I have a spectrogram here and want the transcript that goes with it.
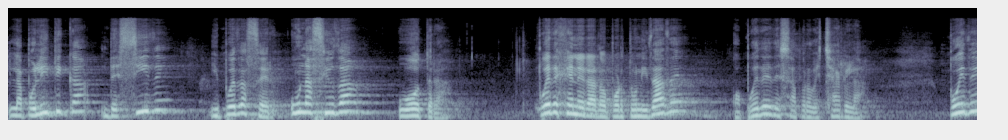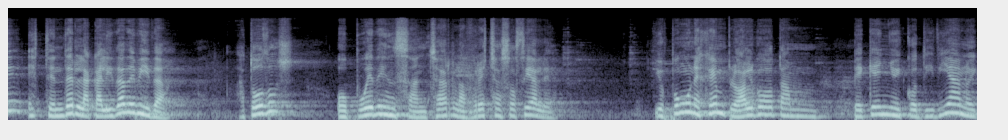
la política decide y puede hacer una ciudad u otra. Puede generar oportunidades o puede desaprovecharla. Puede extender la calidad de vida a todos o puede ensanchar las brechas sociales. Y os pongo un ejemplo, algo tan pequeño y cotidiano y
